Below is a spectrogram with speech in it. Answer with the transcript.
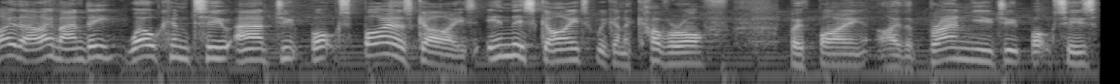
Hi there, I'm Andy. Welcome to our Jukebox Buyer's Guide. In this guide, we're going to cover off both buying either brand new jukeboxes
